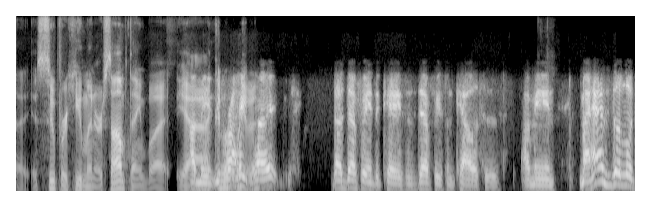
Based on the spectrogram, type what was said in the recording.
uh, superhuman or something." But yeah, I mean, I right, right. That definitely ain't the case. It's definitely some calluses. I mean, my hands don't look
